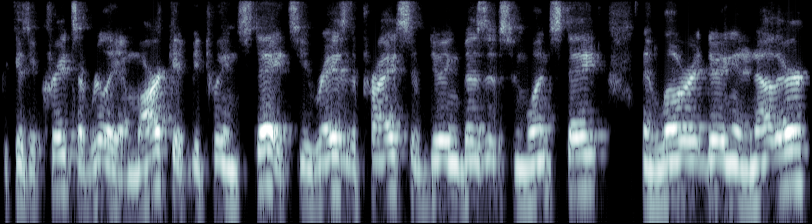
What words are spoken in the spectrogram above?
because it creates a really a market between states. You raise the price of doing business in one state and lower it doing in another.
